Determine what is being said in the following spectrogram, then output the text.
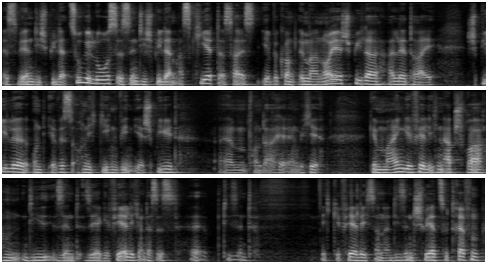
Es werden die Spieler zugelost, es sind die Spieler maskiert, das heißt, ihr bekommt immer neue Spieler, alle drei Spiele, und ihr wisst auch nicht, gegen wen ihr spielt. Ähm, von daher irgendwelche gemeingefährlichen Absprachen, die sind sehr gefährlich, und das ist, äh, die sind nicht gefährlich, sondern die sind schwer zu treffen,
